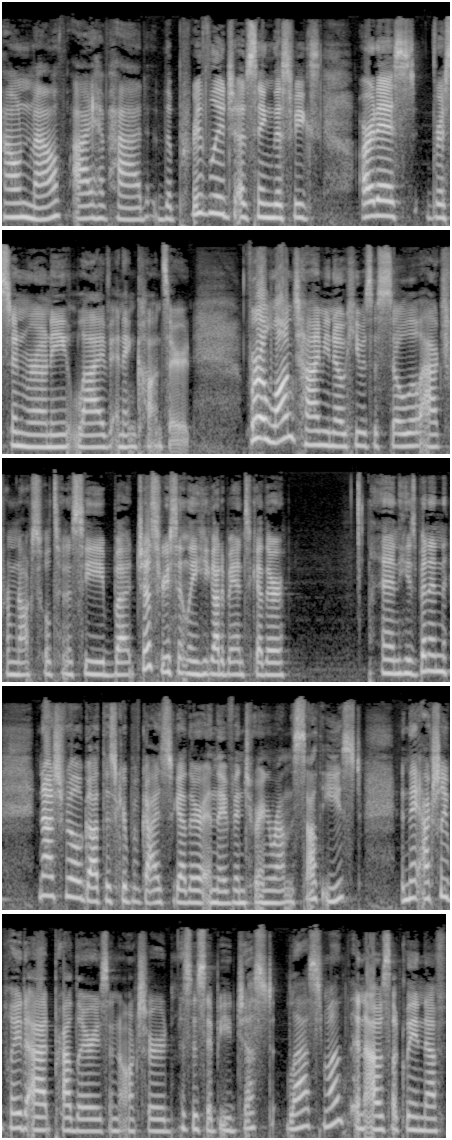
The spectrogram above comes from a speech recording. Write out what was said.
Houndmouth, I have had the privilege of seeing this week's artist, Briston Maroney, live and in concert. For a long time, you know, he was a solo act from Knoxville, Tennessee, but just recently he got a band together and he's been in Nashville, got this group of guys together, and they've been touring around the Southeast. And they actually played at Proud Larry's in Oxford, Mississippi just last month. And I was lucky enough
